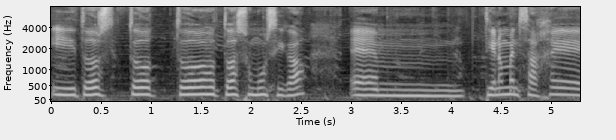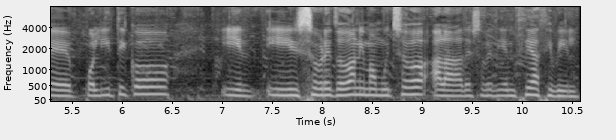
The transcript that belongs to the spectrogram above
y todos, todo, todo- toda su música em, tiene un mensaje político y, y sobre todo anima mucho a la desobediencia civil.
